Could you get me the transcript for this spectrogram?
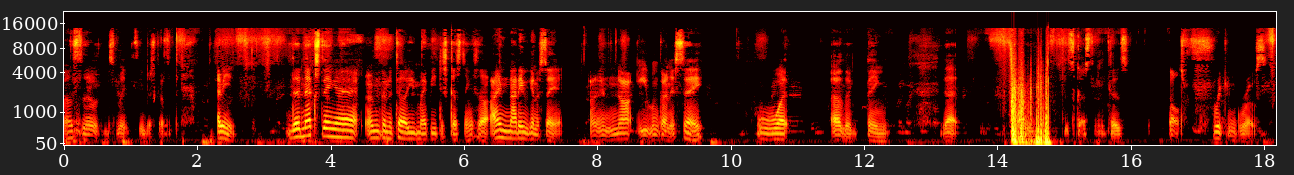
also, this might seem disgusting. I mean, the next thing I, I'm gonna tell you might be disgusting, so I'm not even gonna say it. I'm not even gonna say what other thing that disgusting because that was freaking gross.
